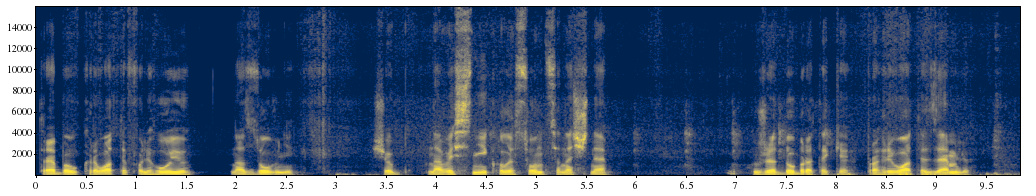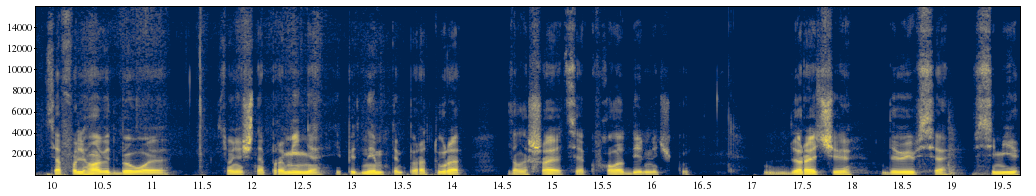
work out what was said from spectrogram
треба укривати фольгою назовні, щоб навесні, коли сонце почне вже добре таки прогрівати землю, ця фольга відбиває сонячне проміння і під ним температура залишається як в холодильничку. До речі, дивився в сім'ї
